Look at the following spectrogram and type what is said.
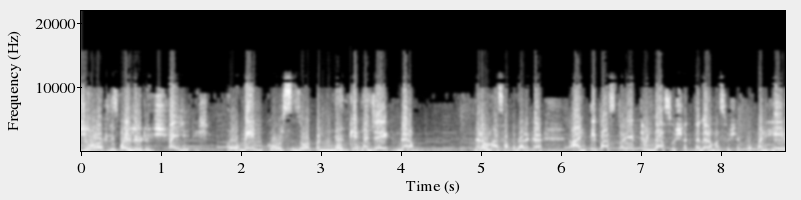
जेवणातली पहिली डिश पहिली डिश हो. मेन कोर्स जो आपण म्हणतो की म्हणजे गरम. गरम असा पदार्थ कारण आणि ती पास्तो हे थंड असू शकतं गरम असू शकतं. पण हे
